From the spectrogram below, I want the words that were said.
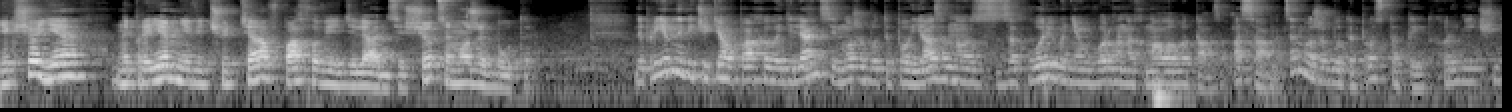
Якщо є неприємні відчуття в паховій ділянці, що це може бути? Неприємне відчуття в паховій ділянці може бути пов'язано з захворюванням в органах малого тазу. А саме, це може бути простатит хронічний,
